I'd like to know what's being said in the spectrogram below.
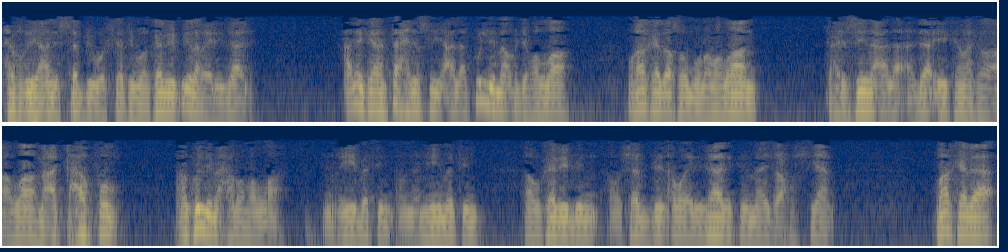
حفظه عن السب والشتم والكذب إلى غير ذلك عليك أن تحرصي على كل ما أوجب الله وهكذا صوم رمضان تحرصين على أدائه كما شرع الله مع التحفظ عن كل ما حرم الله من غيبة أو نميمة أو كذب أو سب أو غير ذلك مما يجرح الصيام. وهكذا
